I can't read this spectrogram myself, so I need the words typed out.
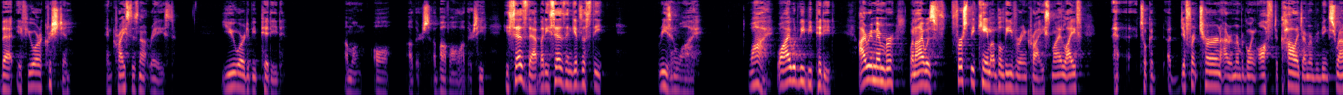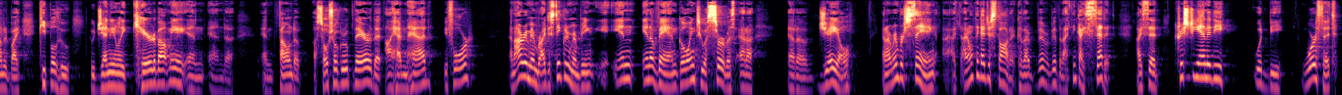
that if you are a Christian and Christ is not raised, you are to be pitied among all others, above all others. He, he says that, but he says and gives us the reason why. Why? Why would we be pitied? I remember when I was first became a believer in Christ, my life took a, a different turn. I remember going off to college. I remember being surrounded by people who, who genuinely cared about me and, and, uh, and found a, a social group there that I hadn't had before. And I remember, I distinctly remember being in, in a van going to a service at a, at a jail. And I remember saying, I, I don't think I just thought it because I'm vivid, I think I said it. I said, Christianity would be worth it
